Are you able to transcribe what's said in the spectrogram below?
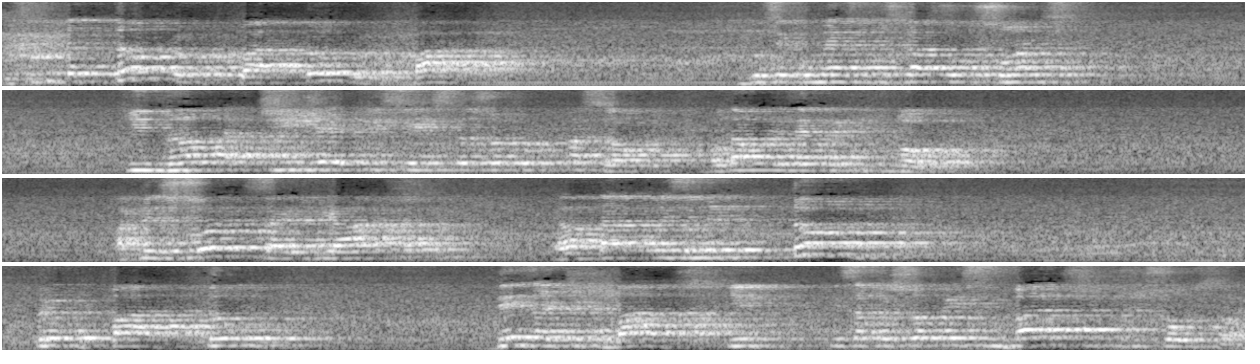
Você fica tão preocupado, tão preocupado, que você começa a buscar soluções que não atingem a eficiência da sua preocupação. Vou dar um exemplo aqui de novo. A pessoa que sai de viagem, ela está com pensamento tão preocupado, tão desarticulados, que essa pessoa pensa em vários tipos de solução.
